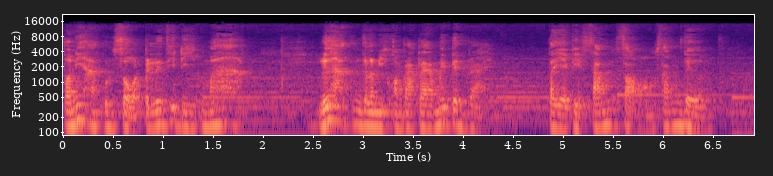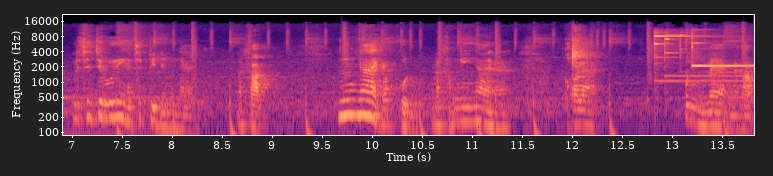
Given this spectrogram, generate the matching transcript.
ตอนนี้หากคุณโสดเป็นเรื่องที่ดีมาก หรือหากคุณกำลังมีความรักแล้วไม่เป็นไร แต่อย่าผิดซ้ำสองซ้ำเดิม แล้วฉันจะรู้ได้ไงฉันผิดยังไงนะครับ ง่ายๆครับคุณนะครับง่ายๆนะข้อแรกปึ้งแรกนะครับ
